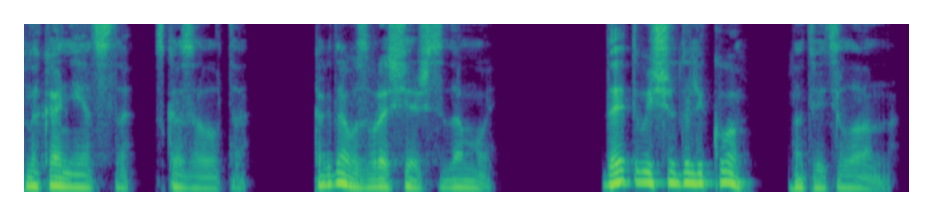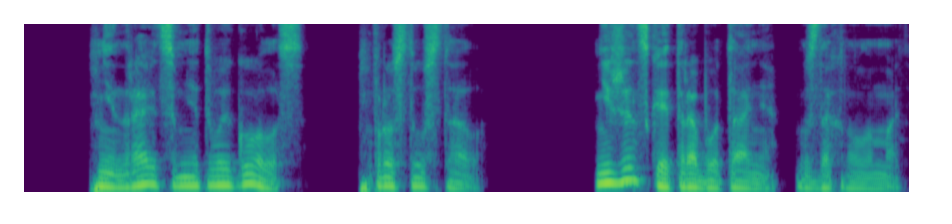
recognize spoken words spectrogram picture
«Наконец-то», — сказала та. «Когда возвращаешься домой?» «До этого еще далеко», — ответила Анна. «Не нравится мне твой голос. Просто устала». «Не женская это работа, Аня», — вздохнула мать.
